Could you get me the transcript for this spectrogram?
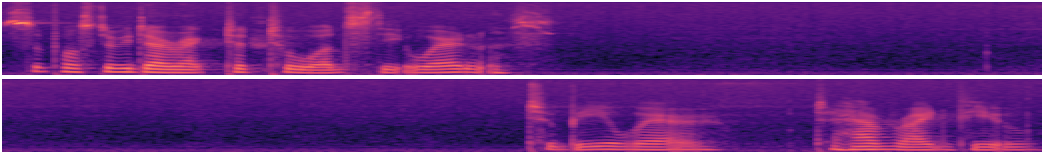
supposed to be directed towards the awareness. to be aware, to have right view.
